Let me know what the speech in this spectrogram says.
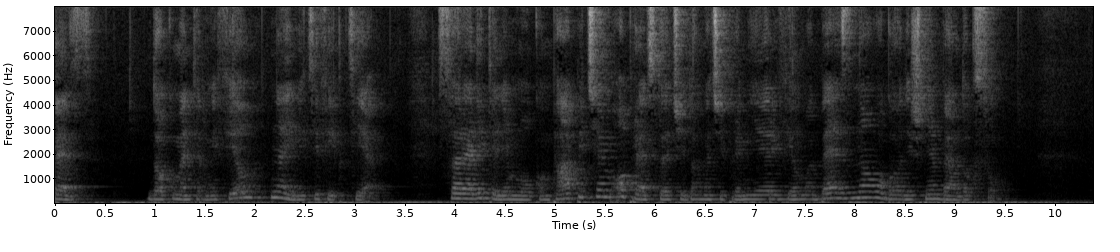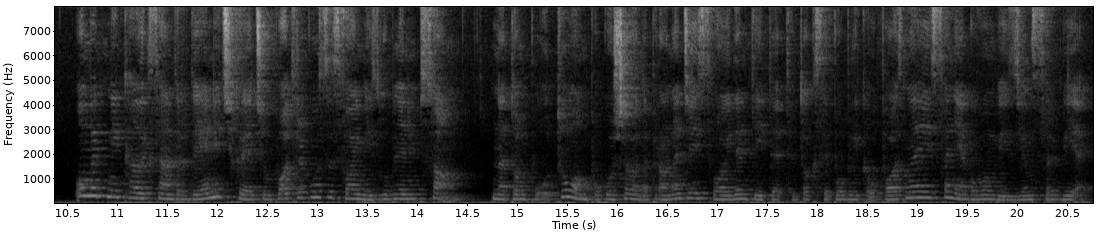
Bez. Dokumentarni film na ivici fikcije. Sa rediteljem Lukom Papićem o predstojećoj domaći premijeri filma Bez na ovogodišnjem Beldoksu. Umetnik Aleksandar Denić kreće u potragu za svojim izgubljenim psom. Na tom putu on pokušava da pronađe i svoj identitet, dok se publika upoznaje i sa njegovom vizijom Srbije.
